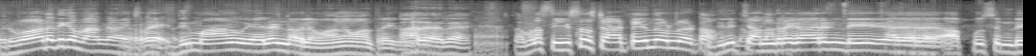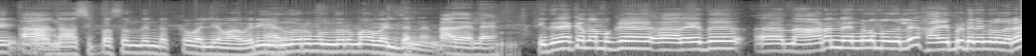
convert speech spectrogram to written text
ഒരുപാടധികം മാങ്ങ ഇതിൽ മാങ്ങ ഇല ഉണ്ടാവില്ല മാങ്ങ മാത്രമേ. അതെ അല്ലേ? നമ്മളെ സീസൺ സ്റ്റാർട്ട് ചെയ്യുന്നേ ഉള്ളൂ കേട്ടോ. ഇതിൽ ചന്ദ്രകാരുണ്ട് അപ്പൂസ് ഉണ്ട് നാസിപ്പസന്ത് ഉണ്ട് ഒക്കെ വലിയ മാവ്. ഒരു ഇരുന്നൂറ് മുന്നൂറ് മാവ് വലുത് തന്നെ ഉണ്ട്. അതെ അല്ലേ? ഇതിനൊക്കെ നമുക്ക് അതായത് നാടൻ ഇനങ്ങൾ മുതൽ ഹൈബ്രിഡ് ഇനങ്ങൾ വരെ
